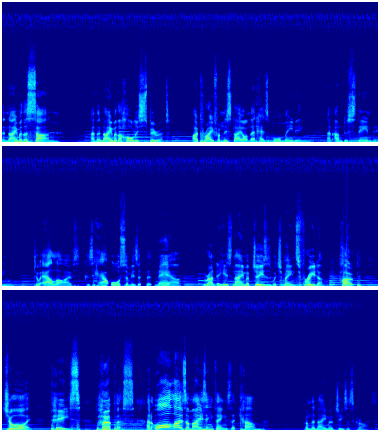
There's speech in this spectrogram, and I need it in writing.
the name of the Son, and the name of the Holy Spirit, I pray from this day on that has more meaning and understanding to our lives because how awesome is it that now we're under His name of Jesus, which means freedom, hope, joy, peace, purpose, and all those amazing things that come from the name of Jesus Christ.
